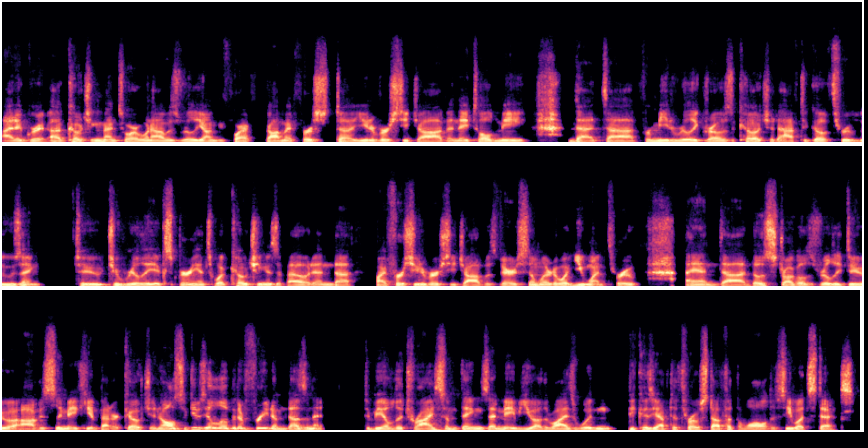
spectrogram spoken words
I had a great uh, coaching mentor when I was really young before I got my first uh, university job. And they told me that uh, for me to really grow as a coach, I'd have to go through losing to to really experience what coaching is about. And uh, my first university job was very similar to what you went through, and uh, those struggles really do obviously make you a better coach. And it also gives you a little bit of freedom, doesn't it? To be able to try some things that maybe you otherwise wouldn't because you have to throw stuff at the wall to see what sticks.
